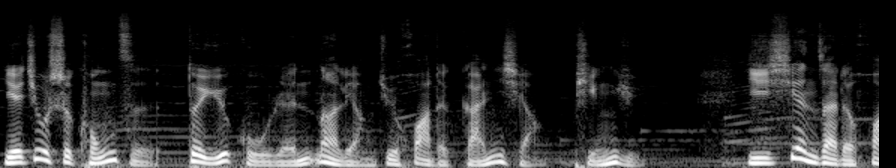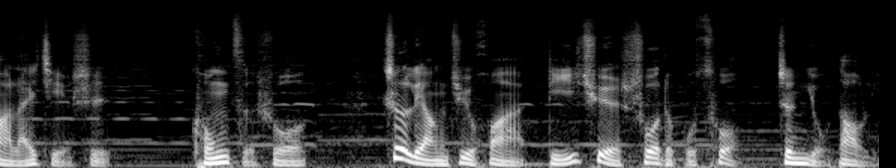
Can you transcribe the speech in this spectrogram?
也就是孔子对于古人那两句话的感想评语。以现在的话来解释，孔子说这两句话的确说得不错，真有道理。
